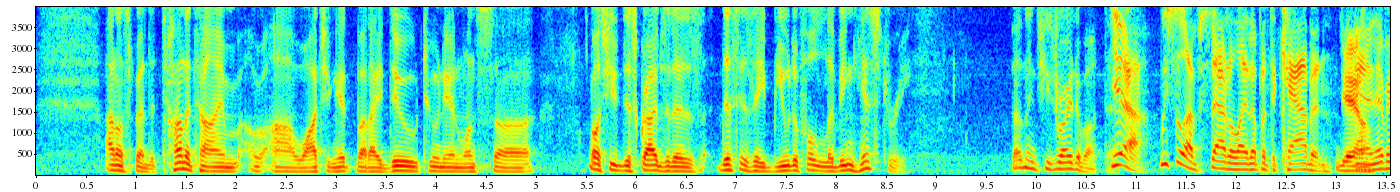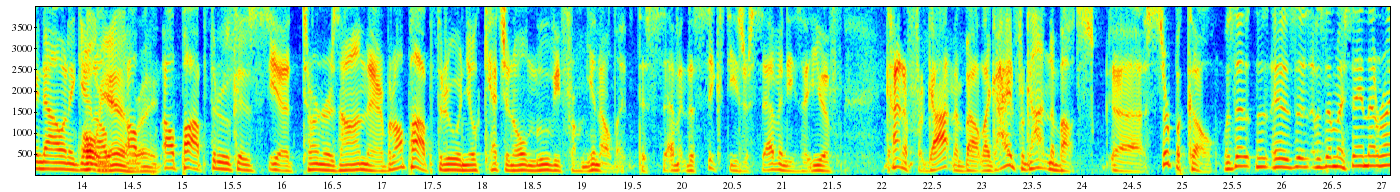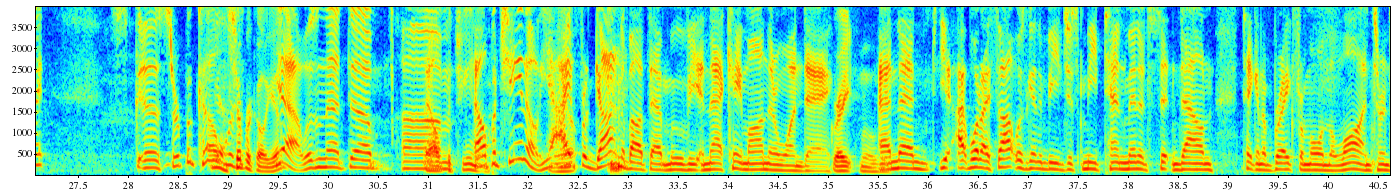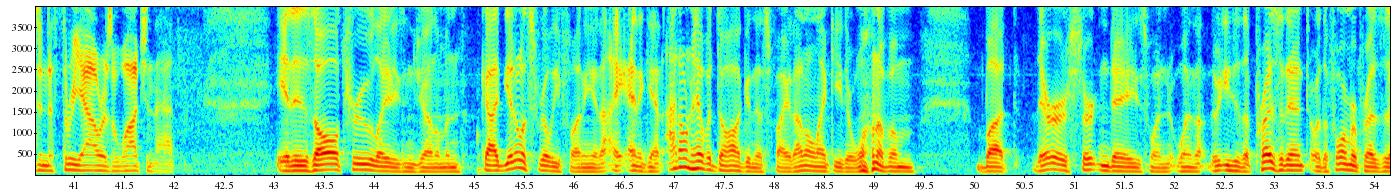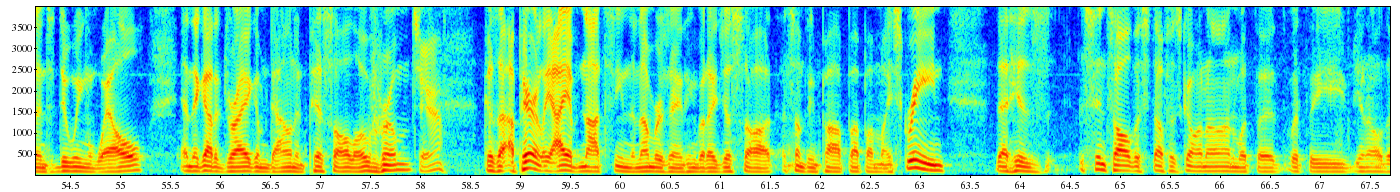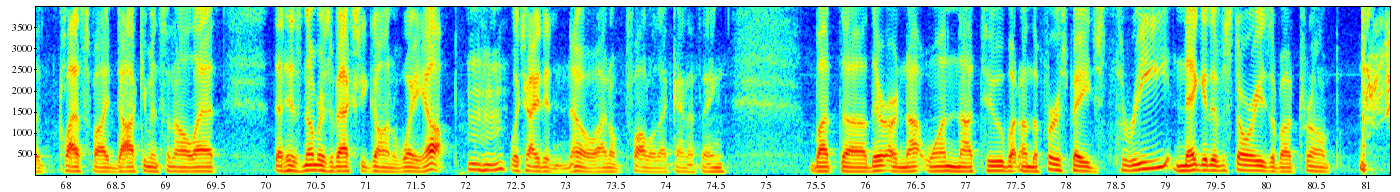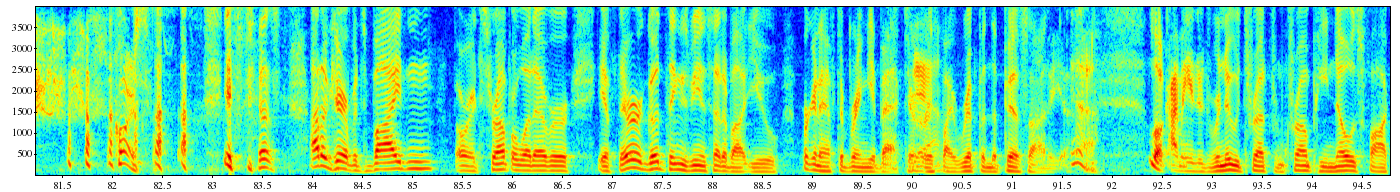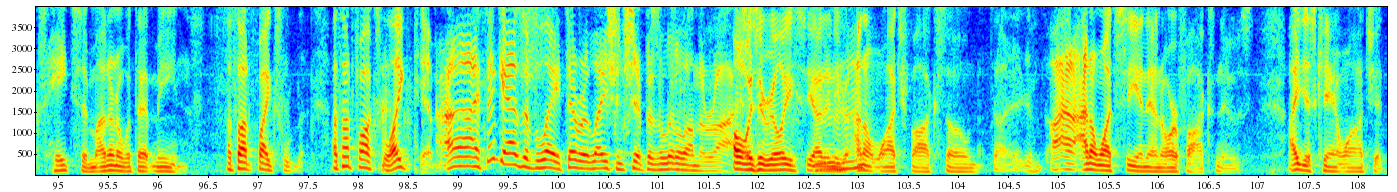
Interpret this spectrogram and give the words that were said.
I don't spend a ton of time uh, watching it, but I do tune in once. Uh, well, she describes it as this is a beautiful living history. I think she's right about that. Yeah, we still have satellite up at the cabin. Yeah. and every now and again, Oh, I'll, yeah, I'll, right. I'll pop through because yeah, Turner's on there. But I'll pop through and you'll catch an old movie from you know like the seven, the '60s or '70s that you have kind of forgotten about. Like I had forgotten about uh, Serpico. Was that is it, was am I saying that right? Uh, Serpico? Yeah, Was- Serpico, yeah. Yeah, wasn't that uh, um, Al Pacino. Al Pacino. Yeah, I'd forgotten about that movie, and that came on there one day. Great movie. And then yeah, I, what I thought was going to be just me 10 minutes sitting down, taking a break from mowing the lawn turns into three hours of watching that. It is all true, ladies and gentlemen. God, you know what's really funny, and I and again, I don't have a dog in this fight. I don't like either one of them, but there are certain days when when either the president or the former president's doing well, and they got to drag him down and piss all over him. Sure. Because apparently, I have not seen the numbers or anything, but I just saw something pop up on my screen that his since all this stuff has gone on with the with the you know the classified documents and all that, that his numbers have actually gone way up, mm-hmm. which I didn't know. I don't follow that kind of thing. But uh, there are not one, not two, but on the first page, three negative stories about Trump. Of course. It's just, I don't care if it's Biden or it's Trump or whatever. If there are good things being said about you, we're going to have to bring you back to Yeah. earth by ripping the piss out of you. yeah. Look, I mean, a renewed threat from Trump. He knows Fox hates him. I don't know what that means. I thought Fox, I thought Fox liked him. Uh, I think as of late, their relationship is a little on the rocks. Oh, is it really? See, I didn't even. Mm-hmm. I don't watch Fox, so uh, I, I don't watch CNN or Fox News. I just can't watch it.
